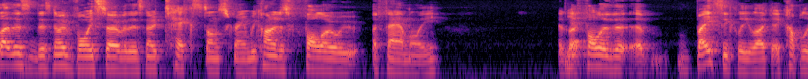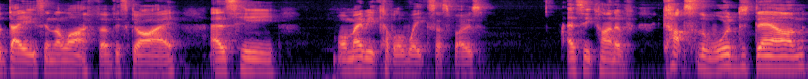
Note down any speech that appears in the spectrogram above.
like there's there's no voiceover, there's no text on screen. We kind of just follow a family. Like Yeah. follow the uh, basically like a couple of days in the life of this guy as he, or maybe a couple of weeks, I suppose, as he kind of cuts the wood down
